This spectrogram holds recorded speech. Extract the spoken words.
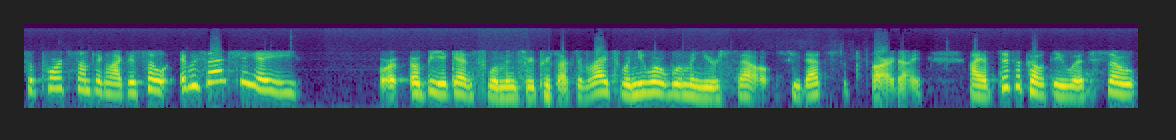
support something like this? So it was actually a or, or be against women's reproductive rights when you were a woman yourself. See, that's the part I, I have difficulty with. So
